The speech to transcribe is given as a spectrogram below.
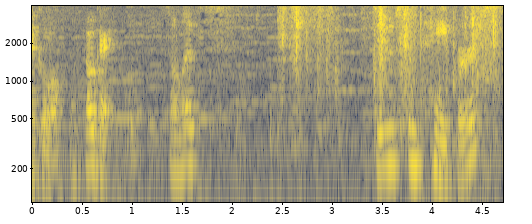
of cool. Okay, so let's do some papers.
